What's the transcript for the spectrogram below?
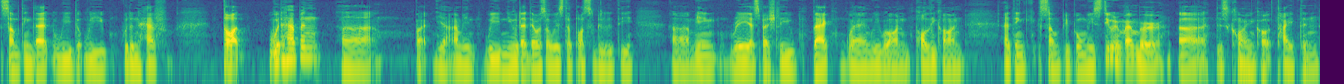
something that we we wouldn't have thought would happen. Uh, but yeah, I mean, we knew that there was always the possibility uh, me and Ray, especially back when we were on Polygon, I think some people may still remember uh, this coin called Titan,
